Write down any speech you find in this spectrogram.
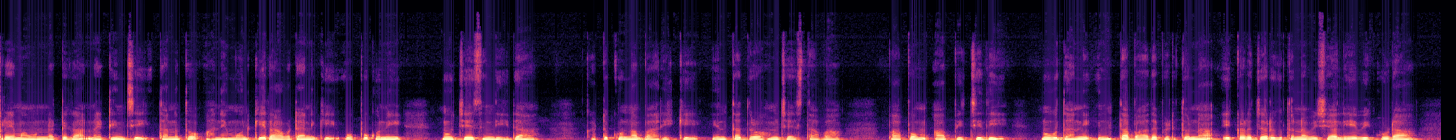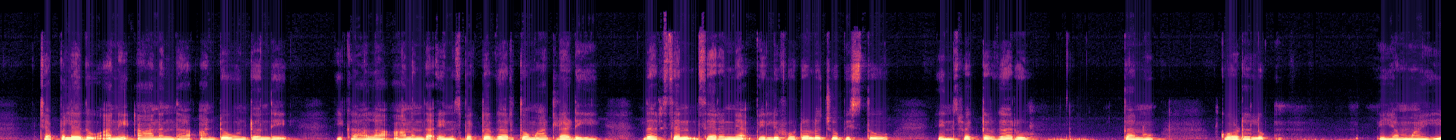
ప్రేమ ఉన్నట్టుగా నటించి తనతో హనీమూన్కి రావడానికి ఒప్పుకుని నువ్వు చేసింది ఇదా? కట్టుకున్న భార్యకి ఇంత ద్రోహం చేస్తావా? పాపం ఆ పిచ్చిది. నువ్వు దాన్ని ఇంత బాధ పెడుతున్నా ఇక్కడ జరుగుతున్న విషయాలు ఏవి కూడా చెప్పలేదు అని ఆనంద అంటూ ఉంటుంది. ఇక అలా ఆనంద ఇన్స్పెక్టర్ గారితో మాట్లాడి దర్శన్ శరణ్య పెళ్ళి ఫోటోలు చూపిస్తూ ఇన్స్పెక్టర్ గారు తను కోడలు ఈ అమ్మాయి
